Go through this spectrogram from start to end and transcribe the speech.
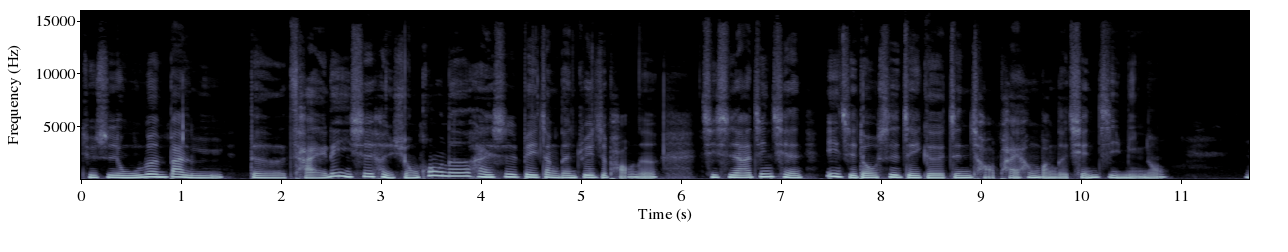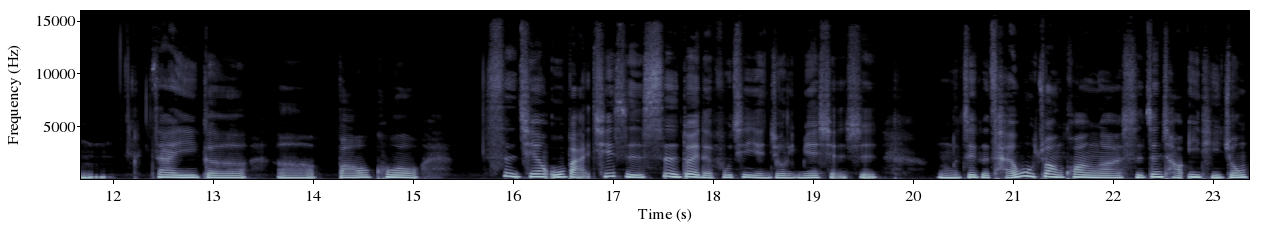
就是无论伴侣的财力是很雄厚呢，还是被账单追着跑呢，其实啊，金钱一直都是这个争吵排行榜的前几名哦。嗯，在一个呃，包括四千五百七十四对的夫妻研究里面显示，嗯，这个财务状况啊，是争吵议题中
